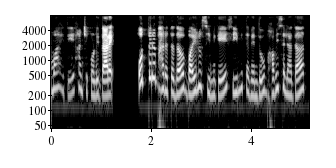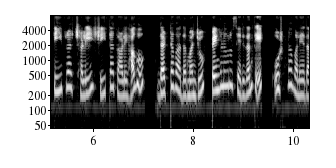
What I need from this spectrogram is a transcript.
ಮಾಹಿತಿ ಹಂಚಿಕೊಂಡಿದ್ದಾರೆ. ಉತ್ತರ ಭಾರತದ ಬಯಲು ಸೀಮೆಗೆ ಸೀಮಿತವೆಂದು ಭಾವಿಸಲಾದ ತೀವ್ರ ಚಳಿ ಶೀತಗಾಳಿ ಹಾಗೂ ದಟ್ಟವಾದ ಮಂಜು ಬೆಂಗಳೂರು ಸೇರಿದಂತೆ ಉಷ್ಣವಲಯದ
